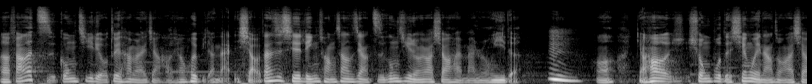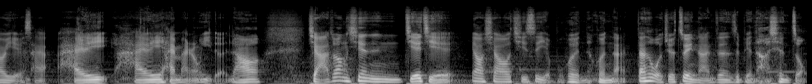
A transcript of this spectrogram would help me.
呃，反而子宫肌瘤对他们来讲好像会比较难消。但是其实临床上是这样，子宫肌瘤要消还蛮容易的。嗯哦，然后胸部的纤维囊肿要消也才还还还蛮容易的，然后甲状腺结节要消其实也不会很困难，但是我觉得最难真的是扁桃腺肿，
